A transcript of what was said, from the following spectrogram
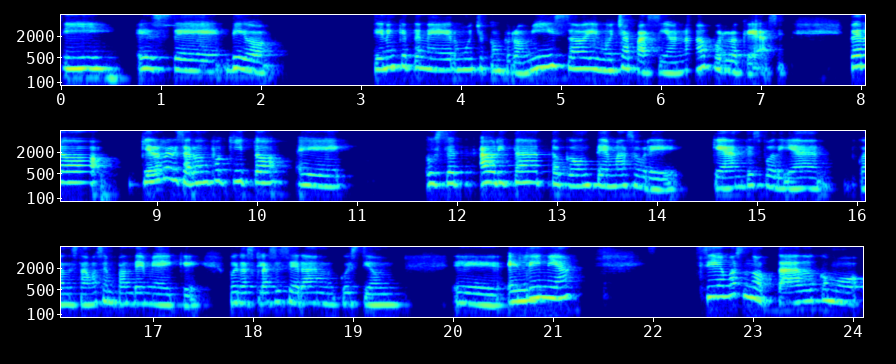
Sí, este, digo, tienen que tener mucho compromiso y mucha pasión, ¿no? Por lo que hacen. Pero quiero regresar un poquito. Eh, usted ahorita tocó un tema sobre que antes podían cuando estábamos en pandemia y que pues las clases eran cuestión eh, en línea, sí hemos notado como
